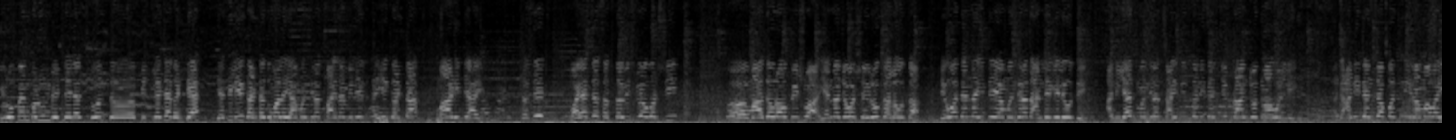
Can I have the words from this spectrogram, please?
युरोपियनकडून भेटलेल्या दोन अं, घंट्या त्यातील एक घंटा तुम्हाला या मंदिरात पाहायला मिळेल. एक घंटा महाड इथे आहे. तसेच वयाच्या सत्तावीसव्या वर्षी माधवराव पेशवा यांना जेव्हा क्षयरोग झाला होता तेव्हा त्यांना इथे या मंदिरात आणले गेले होते. आणि याच मंदिरात काही दिवसांनी त्यांची प्राणज्योत मावळली. आणि त्यांच्या पत्नी रमाबाई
